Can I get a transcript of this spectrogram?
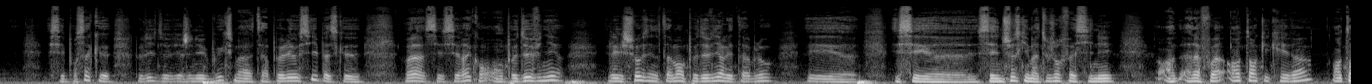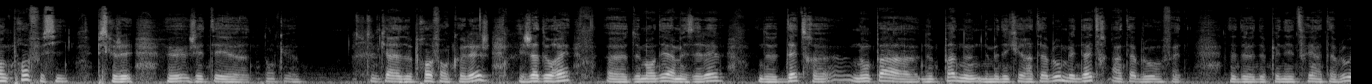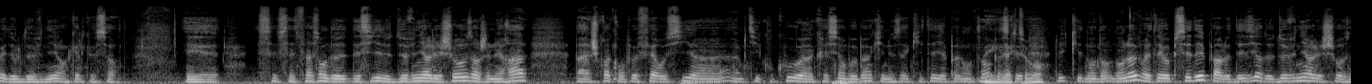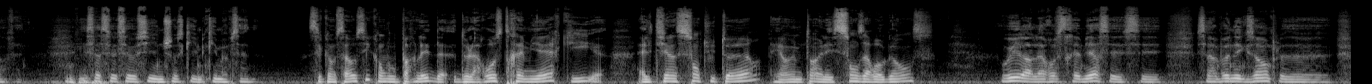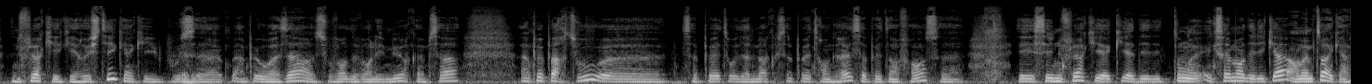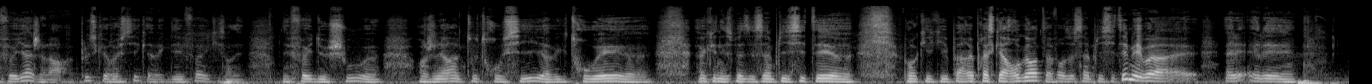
c'est pour ça que le livre de Virginie Brooks m'a interpellé aussi, parce que voilà, c'est vrai qu'on peut devenir les choses, et notamment on peut devenir les tableaux. Et, euh, et c'est euh, une chose qui m'a toujours fasciné, à la fois en tant qu'écrivain, en tant que prof aussi, puisque j'ai euh, été euh, donc toute une carrière de prof en collège et j'adorais demander à mes élèves de d'être non pas ne pas ne, me décrire un tableau mais d'être un tableau en fait de, de, pénétrer un tableau et de le devenir en quelque sorte et cette façon d'essayer de, devenir les choses en général, bah, je crois qu'on peut faire aussi un, un, petit coucou à Christian Bobin qui nous a quittés il y a pas longtemps Exactement. parce que lui qui dans, dans, dans l'œuvre était obsédé par le désir de devenir les choses en fait. Mhm. Et ça c'est aussi une chose qui, qui m'obsède. C'est comme ça aussi quand vous parlez de, de, la rose trémière qui, elle tient sans tuteur et en même temps elle est sans arrogance. Oui, alors la rose trémière, c'est c'est c'est un bon exemple d'une fleur qui est qui est rustique, hein, qui pousse euh, un peu au hasard, souvent devant les murs comme ça, un peu partout. Euh, ça peut être au Danemark, ça peut être en Grèce, ça peut être en France. Euh, et c'est une fleur qui a qui a des, tons extrêmement délicats, en même temps avec un feuillage, alors plus que rustique, avec des feuilles qui sont des, des feuilles de choux, en général toutes roussies, avec trouées, avec une espèce de simplicité, bon qui, qui paraît presque arrogante à force de simplicité, mais voilà, elle, elle est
